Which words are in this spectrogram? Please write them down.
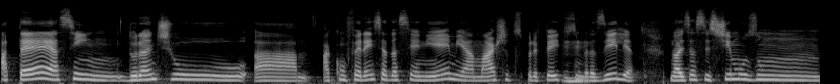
até, assim, durante o, a, a conferência da CNM, a Marcha dos Prefeitos uhum. em Brasília, nós assistimos um,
